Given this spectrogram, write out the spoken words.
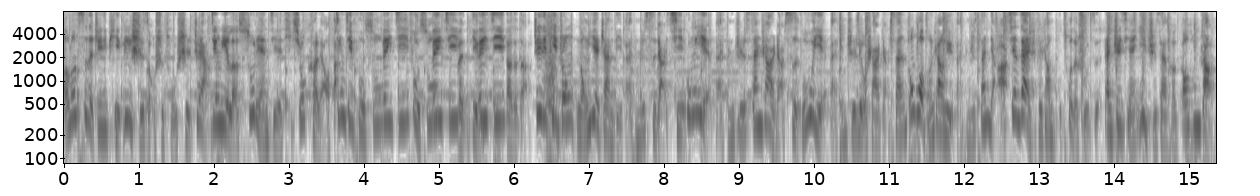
俄罗斯的 GDP 历史走势图是这样：经历了苏联解体、休克疗法、经济复苏、危机、复苏、危机、稳定、危机，等等等。GDP 中农业占比百分之四点七，工业百分之三十二点四，服务业百分之六十二点三，通货膨胀率百分之三点二。现在是非常不错的数字，但之前一直在和高通胀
